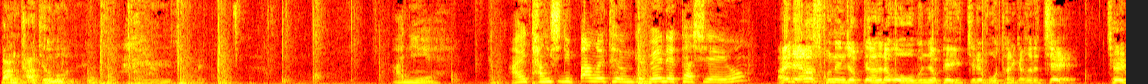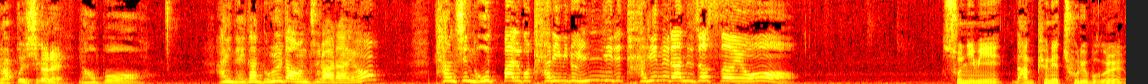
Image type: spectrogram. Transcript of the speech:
빵 다 태워 먹었네. 에이, 정말. 아니, 아니 당신이 빵을 태운 게 왜 내 탓이에요? 아니 내가 손님 접대하느라고 오븐 옆에 있지를 못하니까 그렇지. 제일 바쁜 시간에. 여보, 아니 내가 놀다 온 줄 알아요? 당신 옷 빨고 다리미로 일일이 다리느라 늦었어요. 수님이 남편의 조리복을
